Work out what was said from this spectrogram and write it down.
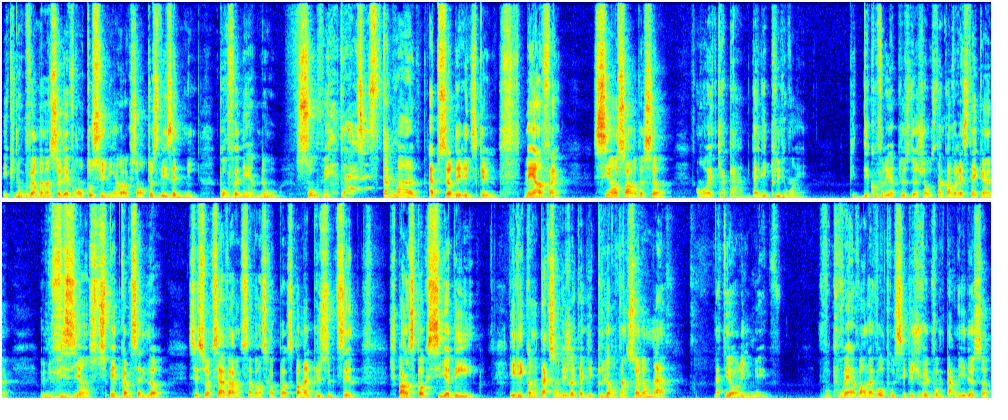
et que nos gouvernements se lèveront tous unis, alors qu'ils sont tous des ennemis, pour venir nous sauver. tellement absurde et ridicule. Mais enfin, si on sort de ça, on va être capable d'aller plus loin puis de découvrir plus de choses. Tant qu'on va rester avec une vision stupide comme celle-là, c'est sûr que ça avance, ça avancera pas. C'est pas mal plus subtil. Je pense pas que s'il y a des... Et les contacts sont déjà établis depuis longtemps, selon ma, ma théorie, mais vous pouvez avoir la vôtre aussi, puis je veux que vous me parliez de ça,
